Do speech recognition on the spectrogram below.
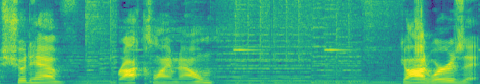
should have Rock Climb now. God, where is it?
